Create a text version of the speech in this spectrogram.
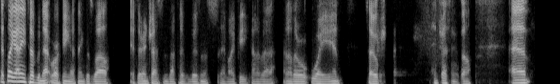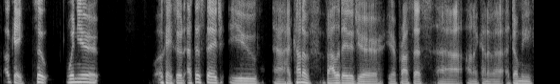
it's like any type of networking, I think, as well if they're interested in that type of business, it might be kind of a, another way in. So interesting as well. Um, okay, so when you're okay, so at this stage you uh, had kind of validated your your process uh, on a kind of a, a dummy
